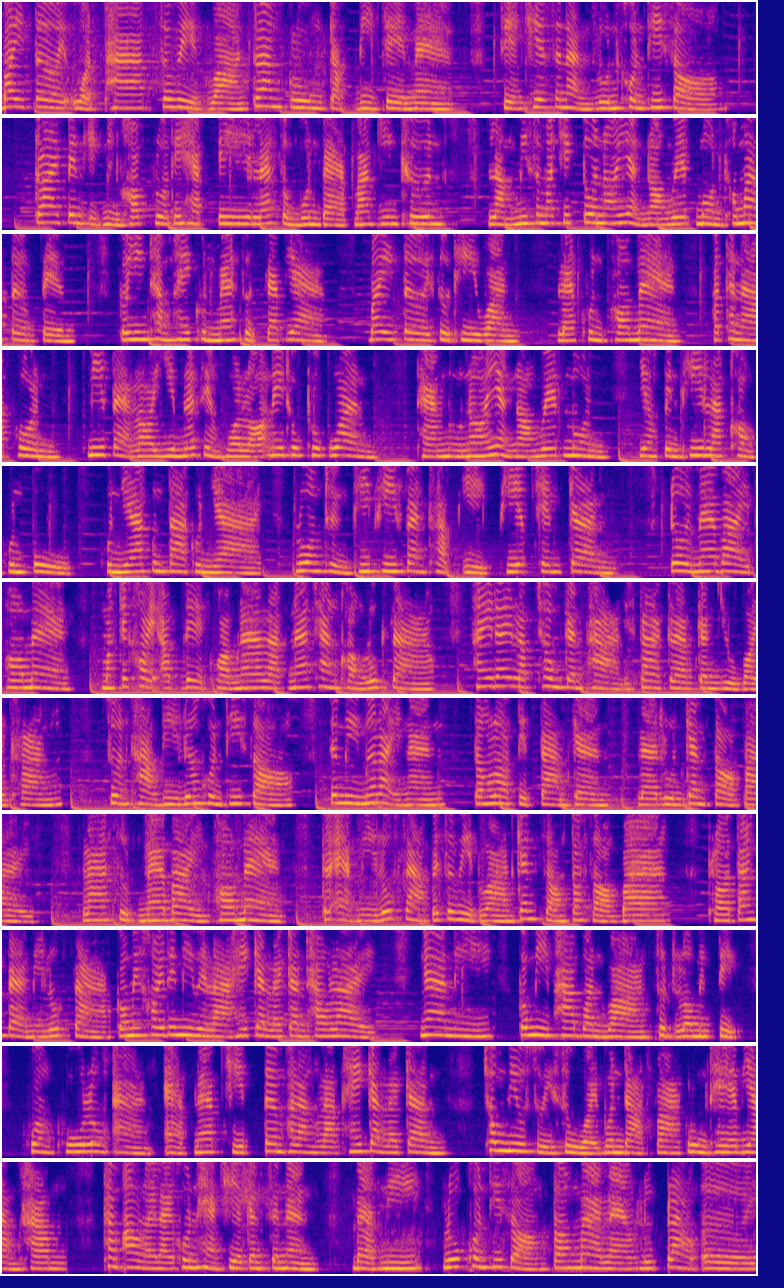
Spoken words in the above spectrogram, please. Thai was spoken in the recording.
ใบเตยอวดภาพ สวีทหวานกลางกรุงกับดีเจแมนเสียงเชียร์สนั่นลุ้นคนที่สองกลายเป็นอีกหนึ่งครอบครัวที่แฮปปี้และสมบูรณ์แบบมากยิ่งขึ้น หลังมีสมาชิกตัวน้อยอย่างน้องเวทมนต์เข้ามาเติมเต็ม ก็ยิ่งทำให้คุณแม่สุดแซ่บอย่าง ใบเตยสุธีวัน และคุณพ่อแมน พัฒนาพล มีแต่รอยยิ้มและเสียงหัวเราะในทุกๆวัน แถมหนูน้อยอย่างน้องเวทมนต์ยังเป็นที่รักของคุณปู่ คุณย่าคุณตาคุณยาย รวมถึงพี่ๆแฟนคลับอีกเพียบเช่นกัน โดยแม่ใบพ่อแมน มักจะคอยอัปเดตความน่ารักน่าชังของลูกสาว ให้ได้รับชมกันผ่านอินสตาแกรมกันอยู่บ่อยครั้ง ส่วนข่าวดีเรื่องคนที่สองจะมีเมื่อไหร่นั้นต้องรอติดตามกัน และลุ้นกันต่อไป ล่าสุดแม่ใบพ่อแมน ก็แอบมีลูกสาวไปสวีทหวานกันสองต่อสองบ้าง เพราะตั้งแต่มีลูกสาวก็ไม่ค่อยได้มีเวลาให้กันและกันเท่าไหร่ งานนี้ก็มีภาพหวานๆสุดโรแมนติก ควงคู่ลงอ่าง แอบแนบชิดเติมพลังรักให้กันและกัน ชมวิวสวยๆ บนดาดฟ้ากรุงเทพยามค่ำทำเอาหลายๆ คนแห่เชียร์กันสนั่น แบบนี้ลูกคนที่สองต้องมาแล้วหรือเปล่าเอ่ย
